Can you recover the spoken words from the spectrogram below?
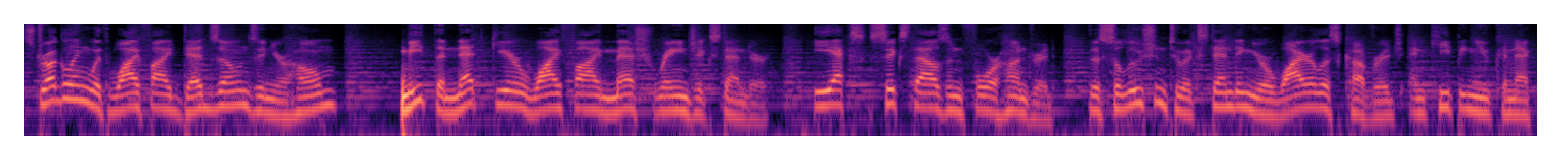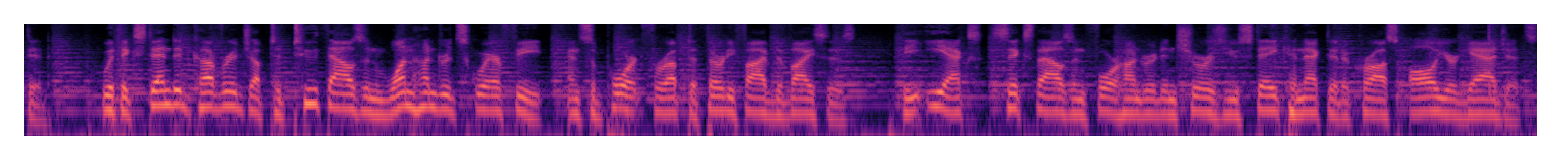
Struggling with Wi-Fi dead zones in your home? Meet the Netgear Wi-Fi Mesh Range Extender, EX6400, the solution to extending your wireless coverage and keeping you connected. With extended coverage up to 2,100 square feet and support for up to 35 devices, the EX6400 ensures you stay connected across all your gadgets,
